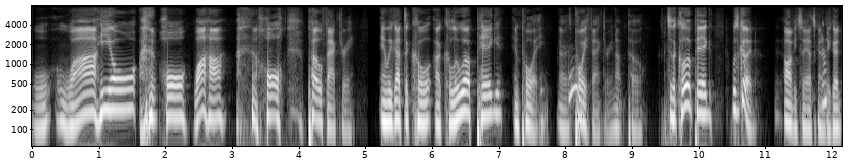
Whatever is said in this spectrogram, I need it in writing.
Wahio Whole Waha Whole Po Factory, and we got the uh, Kalua Pig and Poi or Poi Factory, not Po. So the Kalua Pig was good. Obviously, that's going to be good.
